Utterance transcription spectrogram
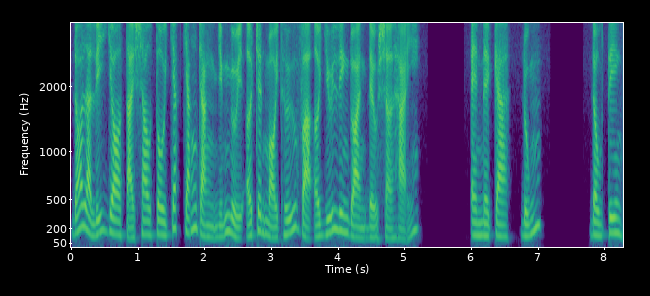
Đó là lý do tại sao tôi chắc chắn rằng những người ở trên mọi thứ và ở dưới liên đoàn đều sợ hãi. Eneka, đúng. Đầu tiên,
